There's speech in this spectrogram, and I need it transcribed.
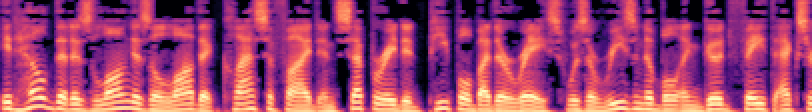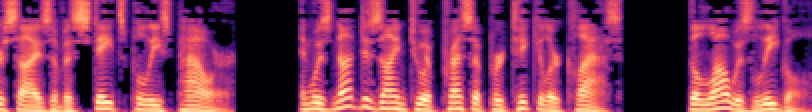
It held that as long as a law that classified and separated people by their race was a reasonable and good faith exercise of a state's police power—and was not designed to oppress a particular class—the law was legal.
